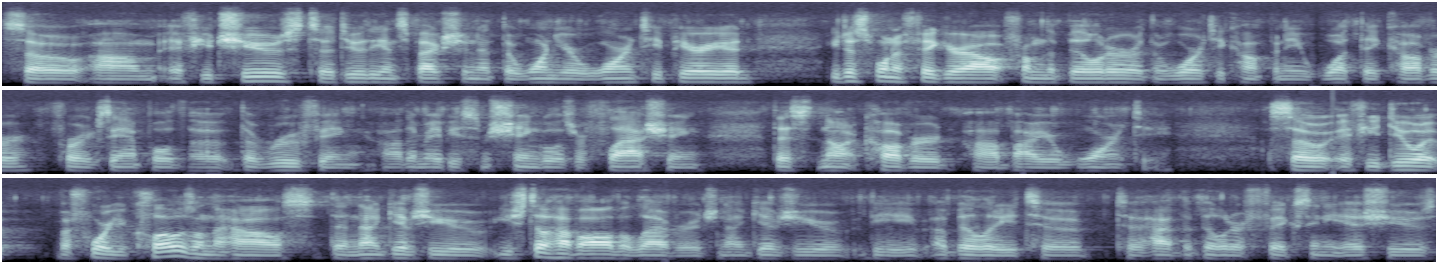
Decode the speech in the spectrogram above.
So um, if you choose to do the inspection at the one-year warranty period, you just want to figure out from the builder or the warranty company what they cover. For example, the, the roofing, uh, there may be some shingles or flashing that's not covered uh, by your warranty. So if you do it before you close on the house, then that gives you, you still have all the leverage and that gives you the ability to, to have the builder fix any issues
